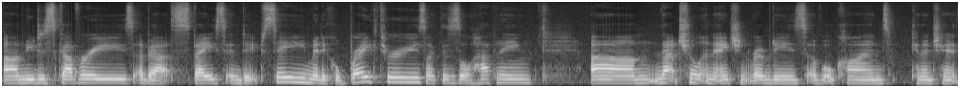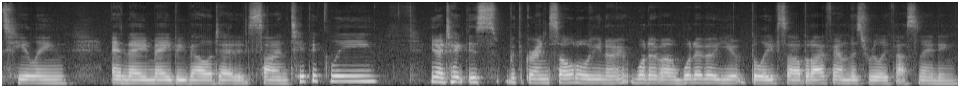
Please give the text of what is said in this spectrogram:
Um, new discoveries about space and deep sea, medical breakthroughs, like this is all happening. Um, natural and ancient remedies of all kinds can enhance healing and they may be validated scientifically you know, take this with a grain of salt or, you know, whatever, whatever your beliefs are, but I found this really fascinating.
